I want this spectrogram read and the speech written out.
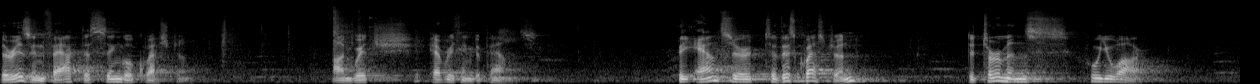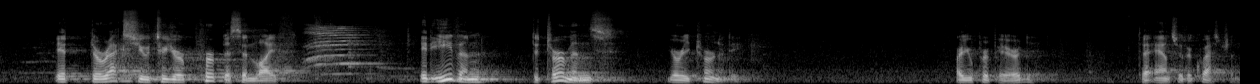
There is, in fact, a single question on which everything depends. The answer to this question determines who you are. It directs you to your purpose in life. It even determines your eternity. Are you prepared to answer the question?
